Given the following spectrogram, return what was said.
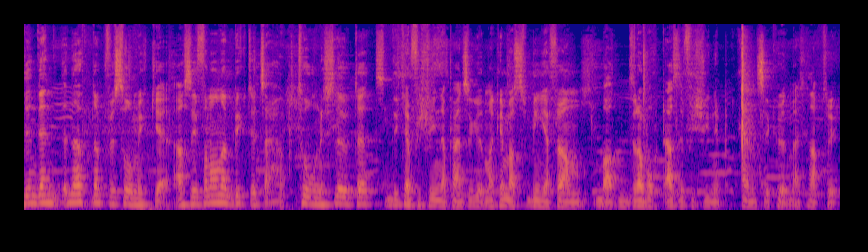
den, den, den öppnar upp för så mycket. Alltså ifall någon har byggt ett så här högt torn i slutet, det kan försvinna på en sekund. Man kan bara springa fram, bara dra bort, alltså det försvinner på en sekund med ett knapptryck.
